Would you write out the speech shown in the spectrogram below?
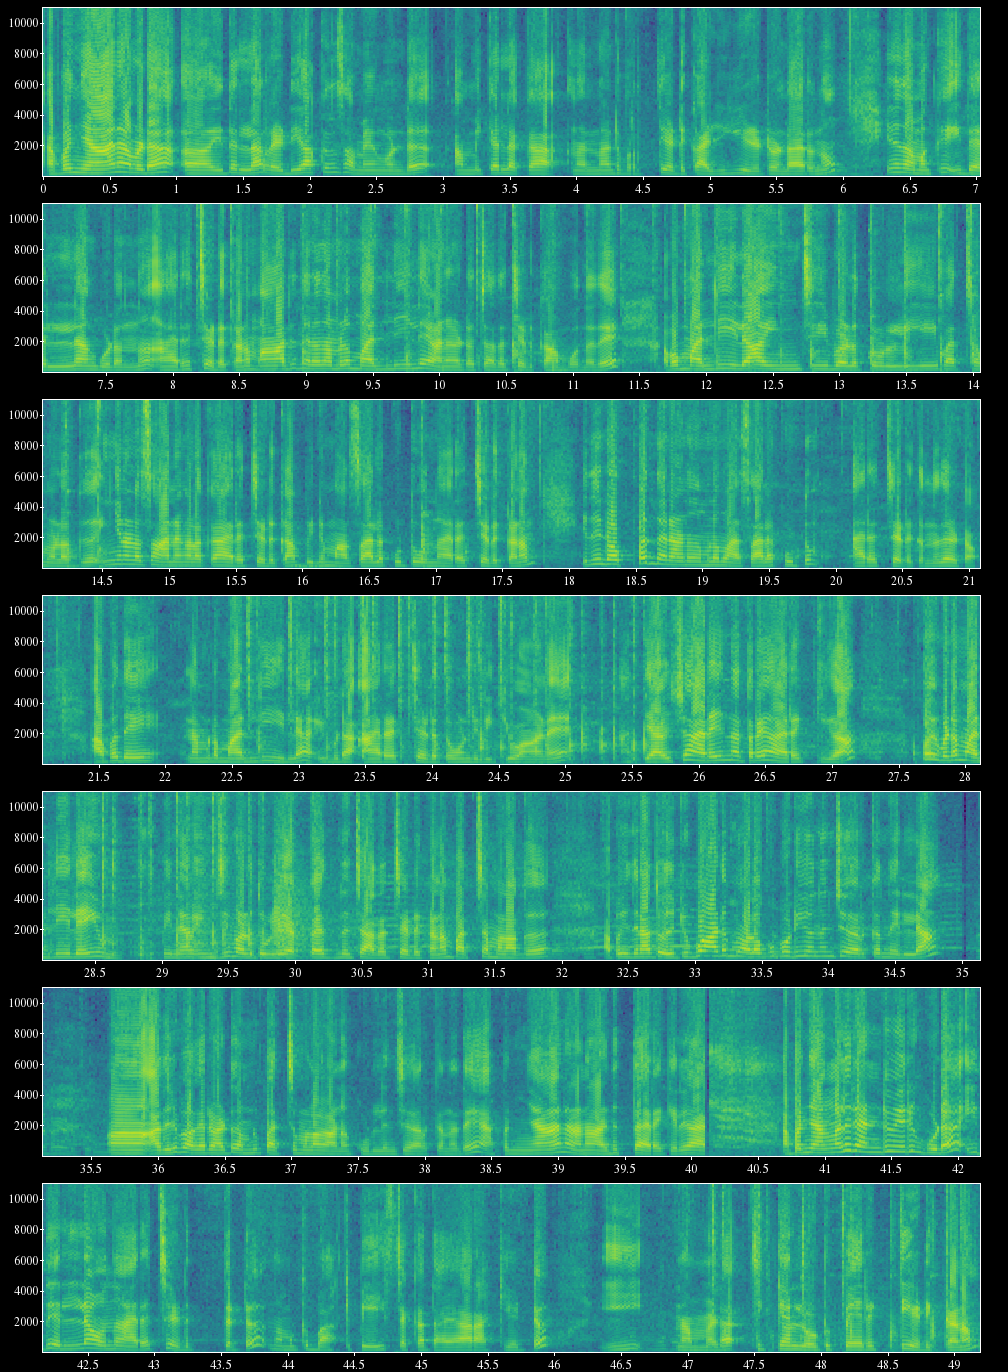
അപ്പം ഞാൻ അവിടെ ഇതെല്ലാം റെഡിയാക്കുന്ന സമയം കൊണ്ട് അമ്മിക്കല്ലൊക്കെ നന്നായിട്ട് വൃത്തിയായിട്ട് കഴുകി ഇട്ടിട്ടുണ്ടായിരുന്നു. ഇനി നമുക്ക് ഇതെല്ലാം കൂടെ ഒന്ന് അരച്ചെടുക്കണം. ആദ്യം തന്നെ നമ്മൾ മല്ലിയിലയാണ് കേട്ടോ ചതച്ചെടുക്കാൻ പോകുന്നത്. അപ്പോൾ മല്ലിയില ഇഞ്ചി വെളുത്തുള്ളി പച്ചമുളക് ഇങ്ങനെയുള്ള സാധനങ്ങളൊക്കെ അരച്ചെടുക്കാം. പിന്നെ മസാലക്കൂട്ടും ഒന്ന് അരച്ചെടുക്കണം. ഇതിന്റെ ഒപ്പം തന്നെയാണ് നമ്മൾ മസാലക്കൂട്ടും അരച്ചെടുക്കുന്നത് കേട്ടോ. അപ്പോൾ ദേ നമ്മുടെ മല്ലിയില ഇവിടെ അരച്ചെടുത്തുകൊണ്ടിരിക്കുവാണ്. അത്യാവശ്യം അരയുന്ന അത്രയും അരയ്ക്കുക. അപ്പോൾ ഇവിടെ മല്ലിയിലയും പിന്നെ ഇഞ്ചി വെളുത്തുള്ളിയൊക്കെ ഒന്ന് ചതച്ചെടുക്കണം. പച്ചമുളക്. അപ്പോൾ ഇതിനകത്ത് ഒരുപാട് മുളക് പൊടിയൊന്നും ചേർക്കുന്നില്ല. അതിന് പകരമായിട്ട് നമ്മൾ പച്ചമുളകാണ് കൂടുതലും ചേർക്കുന്നത്. അപ്പം ഞാനാണ് അടുത്ത അരയ്ക്കൽ അപ്പം ഞങ്ങൾ രണ്ടുപേരും കൂടെ ഇതെല്ലാം ഒന്ന് അരച്ചെടുത്തിട്ട് നമുക്ക് ബാക്കി പേസ്റ്റൊക്കെ തയ്യാറാക്കിയിട്ട് ഈ നമ്മുടെ ചിക്കനിലോട്ട് പെരട്ടിയെടുക്കണം.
